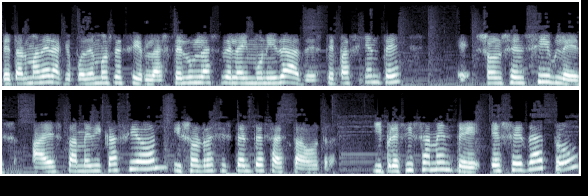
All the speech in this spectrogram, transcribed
De tal manera que podemos decir las células de la inmunidad de este paciente son sensibles a esta medicación y son resistentes a esta otra. Y precisamente ese dato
